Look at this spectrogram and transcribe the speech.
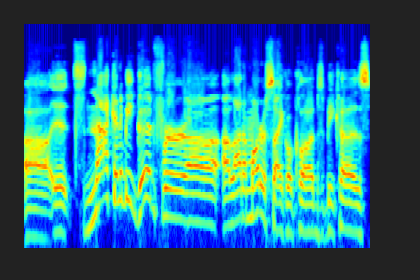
Uh, it's not going to be good for uh, a lot of motorcycle clubs because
